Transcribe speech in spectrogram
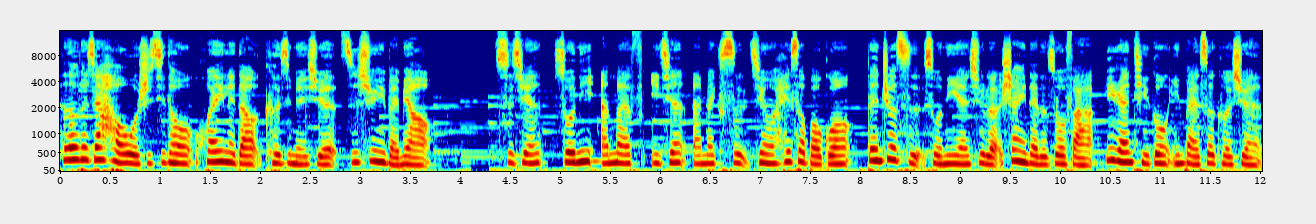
Hello，大家好，我是系统，欢迎来到科技美学资讯一百秒。此前，索尼 MF 一千 MX 仅有黑色曝光，但这次索尼延续了上一代的做法，依然提供银白色可选。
